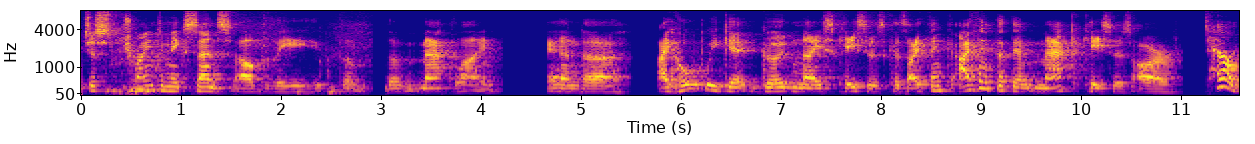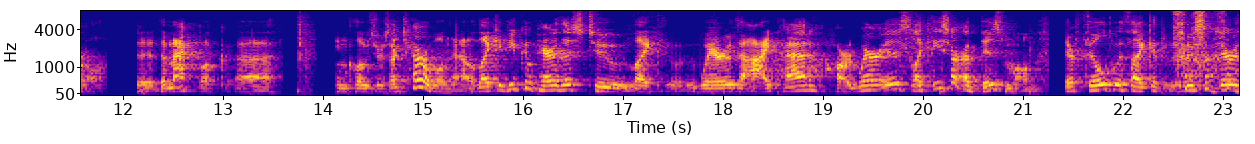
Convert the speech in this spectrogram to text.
just trying to make sense of the the, the Mac line, and uh, I hope we get good, nice cases because I think I think that the Mac cases are terrible. The the MacBook uh, enclosures are terrible now. Like if you compare this to like where the iPad hardware is, like these are abysmal. They're filled with like there's there,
